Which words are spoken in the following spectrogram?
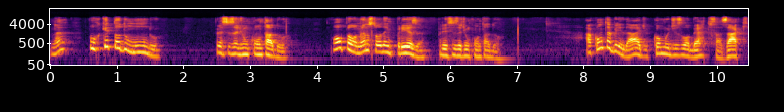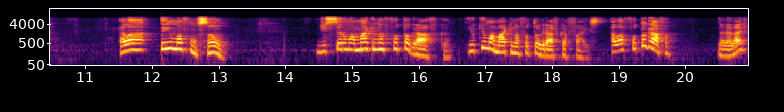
né? Por que todo mundo precisa de um contador? Ou pelo menos toda empresa precisa de um contador? A contabilidade, como diz Roberto Sasaki, ela tem uma função de ser uma máquina fotográfica. E o que uma máquina fotográfica faz? Ela fotografa, não é verdade?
